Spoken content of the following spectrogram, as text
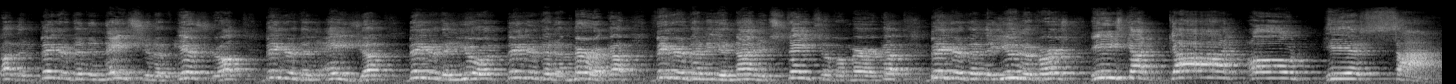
uh, that's bigger than the nation of Israel, bigger than Asia, bigger than Europe, bigger than America, bigger than the United States of America, bigger than the universe. He's got God on his side.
